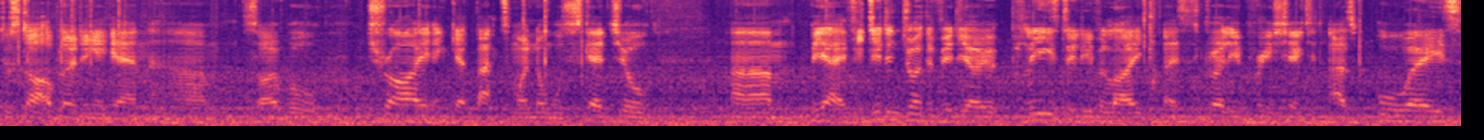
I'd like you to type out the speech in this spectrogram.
to start uploading again. so I will try and get back to my normal schedule. Um, but yeah, if you did enjoy the video, please do leave a like, as it's greatly appreciated as always.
